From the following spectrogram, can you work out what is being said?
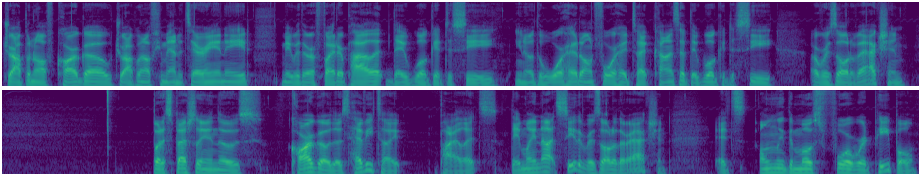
Dropping off cargo, dropping off humanitarian aid. Maybe they're a fighter pilot. They will get to see, you know, the warhead on forehead type concept. They will get to see a result of action. But especially in those cargo, those heavy type pilots, they might not see the result of their action. It's only the most forward people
